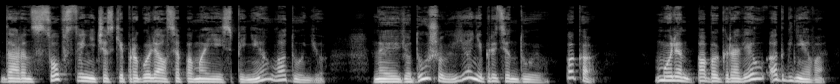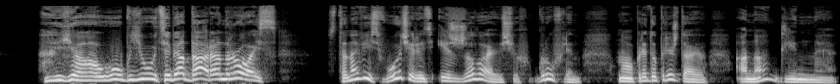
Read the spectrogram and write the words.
Даррен собственнически прогулялся по моей спине ладонью. На ее душу я не претендую. Пока. Мулин побагровел от гнева. «Я убью тебя, Даррен Ройс!» Становись в очередь из желающих, Груфлин, но предупреждаю, она длинная».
